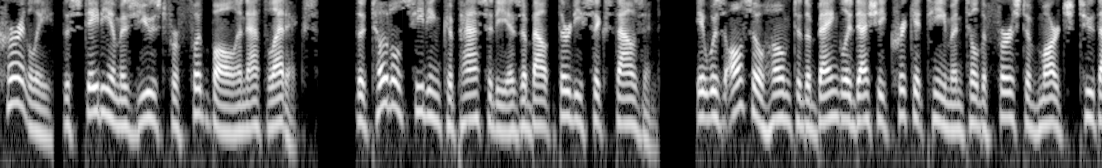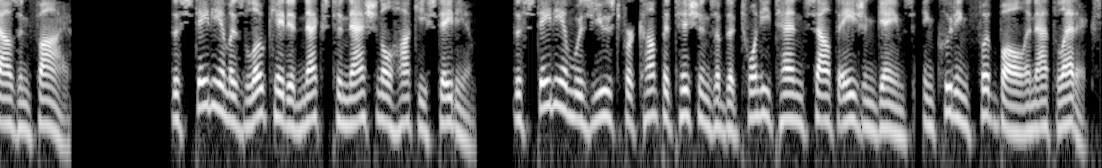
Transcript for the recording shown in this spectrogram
Currently, the stadium is used for football and athletics. The total seating capacity is about 36,000. It was also home to the Bangladeshi cricket team until 1 March 2005. The stadium is located next to National Hockey Stadium. The stadium was used for competitions of the 2010 South Asian Games, including football and athletics.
